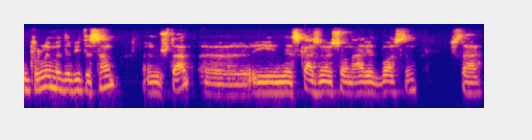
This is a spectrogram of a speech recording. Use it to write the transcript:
o problema de habitação uh, no Estado, uh, e nesse caso não é só na área de Boston, está,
